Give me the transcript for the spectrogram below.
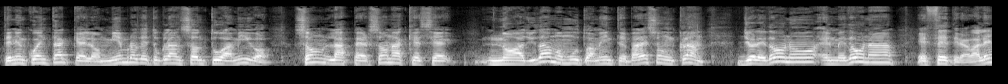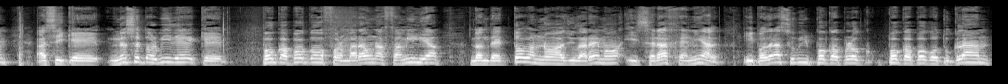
ten en cuenta que los miembros de tu clan son tus amigos, son las personas que se nos ayudamos mutuamente, para eso es un clan. Yo le dono, él me dona, etcétera, ¿vale? Así que no se te olvide que poco a poco formará una familia donde todos nos ayudaremos y será genial. Y podrás subir poco a poco, poco, a poco tu clan,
